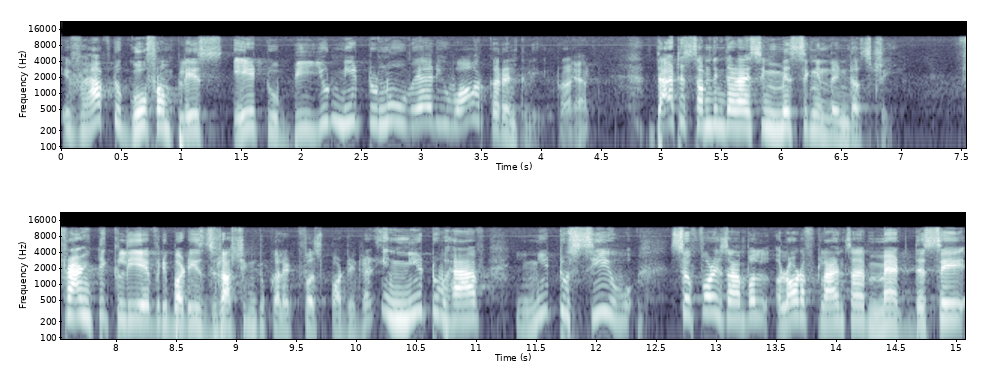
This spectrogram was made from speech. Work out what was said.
If you have to go from place A to B, you need to know where you are currently, right? That is something that I see missing in the industry. Frantically, everybody is rushing to collect first-party data. You need to have, you need to see. So for example, a lot of clients I've met, they say,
